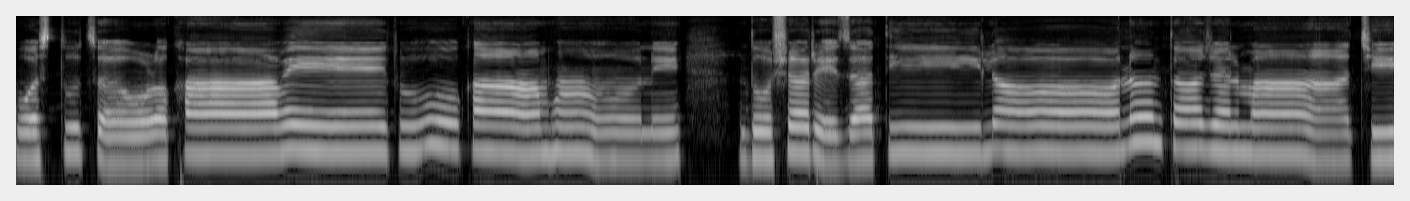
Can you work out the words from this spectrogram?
वस्तूच ओळखावे तू का म्हणे? दोष रे जातील अनंत जन्माची.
